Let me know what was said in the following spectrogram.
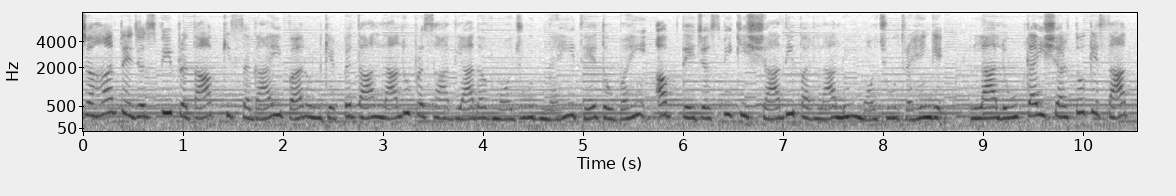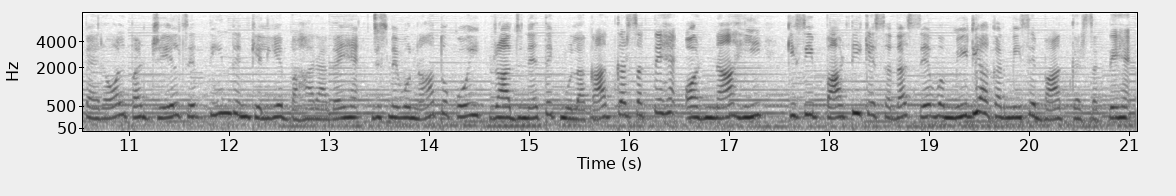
जहाँ तेजस्वी प्रताप की सगाई पर उनके पिता लालू प्रसाद यादव मौजूद नहीं थे तो वहीं अब तेजस्वी की शादी पर लालू मौजूद रहेंगे। लालू कई शर्तों के साथ पैरोल पर जेल से तीन दिन के लिए बाहर आ गए हैं, जिसमें वो ना तो कोई राजनीतिक मुलाकात कर सकते हैं और न ही किसी पार्टी के सदस्य व मीडिया कर्मी से बात कर सकते हैं।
